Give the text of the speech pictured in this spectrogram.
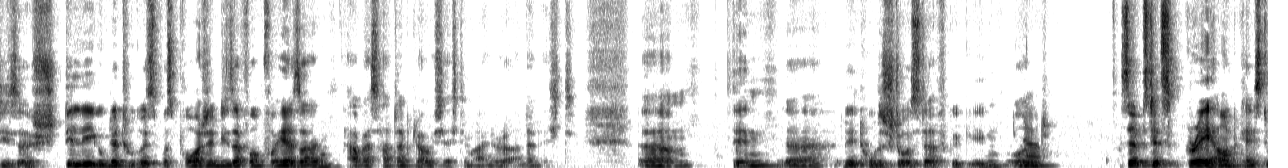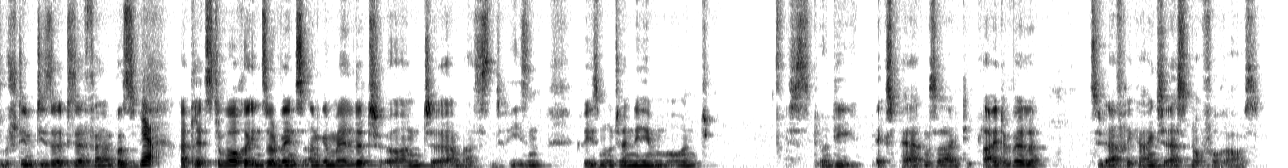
diese Stilllegung der Tourismusbranche in dieser Form vorhersagen, aber es hat dann, glaube ich, echt dem einen oder anderen echt ähm, den, äh, den Todesstoß dafür gegeben. Und ja. selbst jetzt Greyhound kennst du bestimmt, diese, dieser Fernbus, ja. hat letzte Woche Insolvenz angemeldet und ähm, das ist ein Riesen, Riesenunternehmen und, und die Experten sagen, die Pleitewelle Südafrika eigentlich erst noch voraus.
